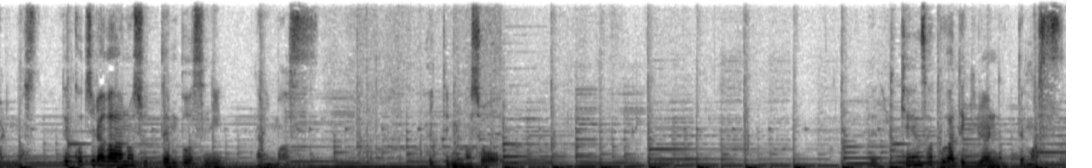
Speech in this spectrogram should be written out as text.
あります。でこちらがあの出展ブースになります。入ってみましょう。検索ができるようになってます。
